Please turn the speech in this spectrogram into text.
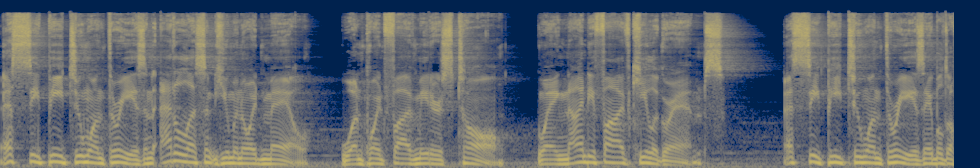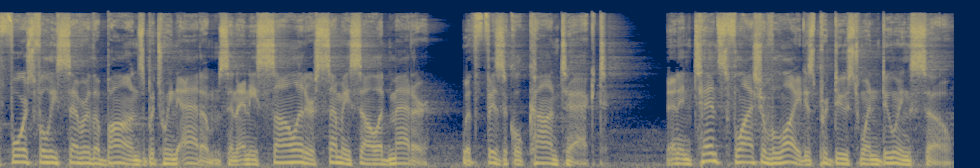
SCP-213 is an adolescent humanoid male, 1.5 meters tall, weighing 95 kilograms. SCP-213 is able to forcefully sever the bonds between atoms in any solid or semi-solid matter with physical contact. An intense flash of light is produced when doing so.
